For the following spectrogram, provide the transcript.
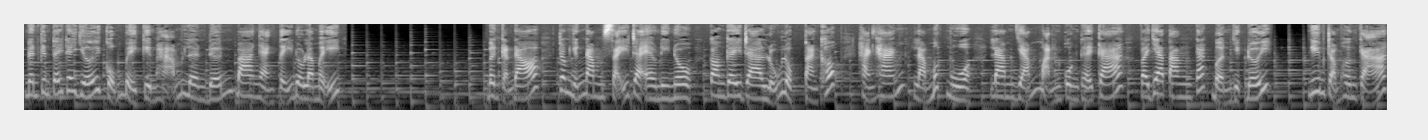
nền kinh tế thế giới cũng bị kìm hãm lên đến 3.000 tỷ đô la Mỹ Bên cạnh đó, trong những năm xảy ra El Nino còn gây ra lũ lụt tàn khốc, hạn hán, làm mất mùa, làm giảm mạnh quần thể cá và gia tăng các bệnh nhiệt đới. Nghiêm trọng hơn cả,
